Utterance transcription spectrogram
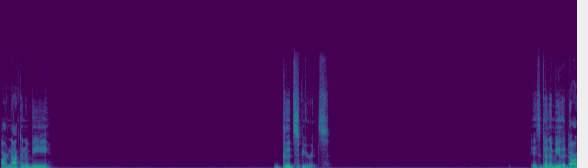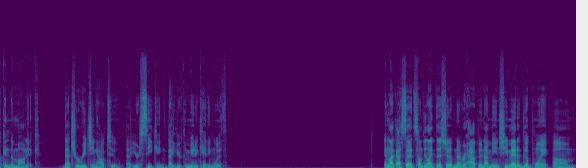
are not going to be good spirits. It's going to be the dark and demonic that you're reaching out to, that you're seeking, that you're communicating with. And like I said, something like this should have never happened. I mean, she made a good point, um,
